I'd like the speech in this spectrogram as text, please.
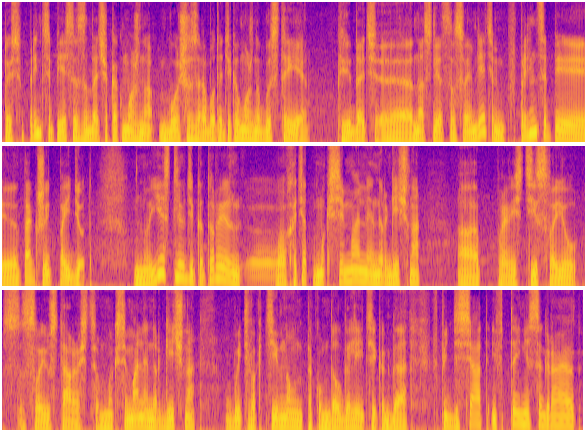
То есть, в принципе, если задача как можно больше заработать и как можно быстрее передать э, наследство своим детям, в принципе, так жить пойдет. Но есть люди, которые э, хотят максимально энергично э, провести свою, свою старость, максимально энергично быть в активном таком долголетии, когда в 50 и в теннис играют,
